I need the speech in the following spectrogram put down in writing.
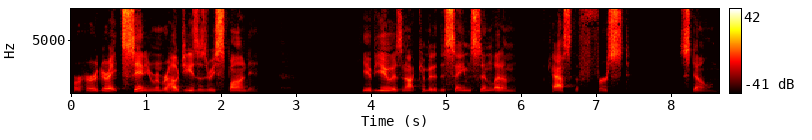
for her great sin? You remember how Jesus responded. He of you has not committed the same sin, let him cast the first stone.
